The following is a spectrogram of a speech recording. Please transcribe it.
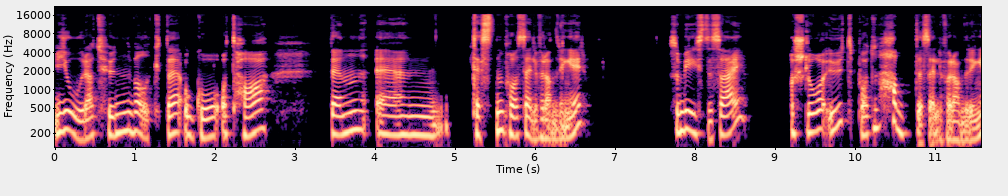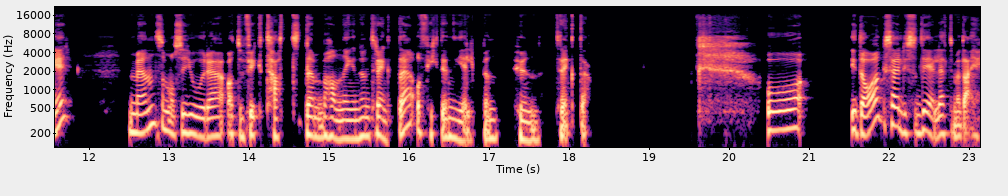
gjorde at hun valgte å gå og ta den eh, testen på celleforandringer, som viste seg å slå ut på at hun hadde celleforandringer, men som også gjorde at hun fikk tatt den behandlingen hun trengte, og fikk den hjelpen hun trengte. Og i dag så har jeg lyst til å dele dette med deg,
